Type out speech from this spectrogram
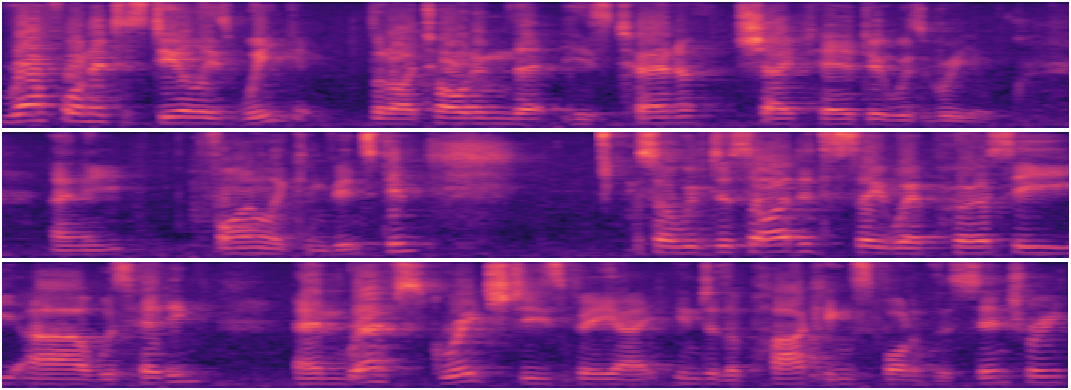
Ralph wanted to steal his wig, but I told him that his turnip shaped hairdo was real, and he finally convinced him. So we've decided to see where Percy uh, was heading, and Ralph screeched his V8 into the parking spot of the Century,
